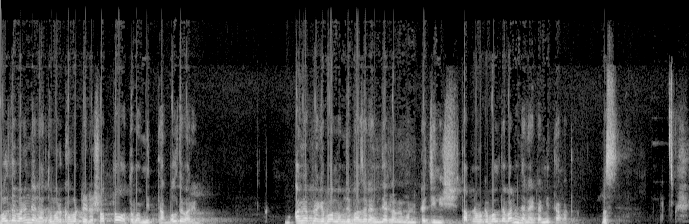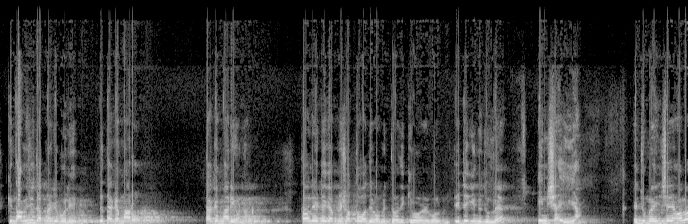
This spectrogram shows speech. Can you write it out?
বলতে পারেন যে, না, তোমার খবরটা এটা সত্য অথবা মিথ্যা। বলতে পারেন। আমি আপনাকে বললাম যে, বাজারে আমি দেখলাম এমন একটা জিনিস। তা আপনি আমাকে বলতে পারেন যে, না, এটা মিথ্যা কথা। বাস কিন্তু আমি যদি আপনাকে বলি যে, তাকে মারো, তাকে মারিও না। তাহলে এটাকে আপনি সত্যবাদী বা মিথ্যাবাদী কীভাবে বলবেন? এটাই কিন্তু জুমলে ইনশা ইয়া এই জুমলা ইনশাই হলো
